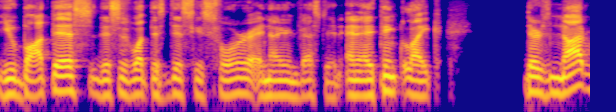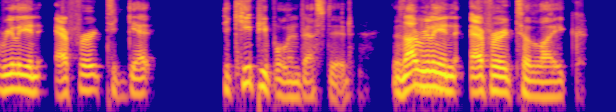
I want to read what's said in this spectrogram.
you bought this, this is what this disc is for, and now you're invested. And I think like there's not really an effort to get to keep people invested. There's not really Mm-hmm. an effort to like,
